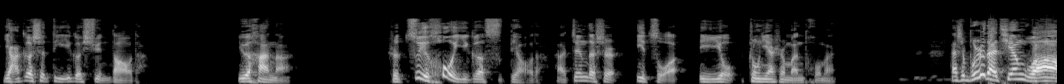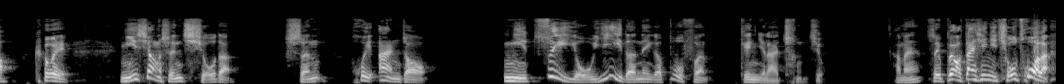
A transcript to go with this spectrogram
雅各是第一个殉道的，约翰呢是最后一个死掉的啊！真的是一左一右，中间是门徒们，但是不是在天国啊？各位，你向神求的，神会按照你最有益的那个部分给你来成就。阿门。所以不要担心你求错了，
